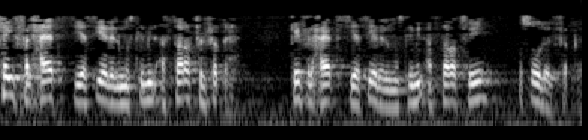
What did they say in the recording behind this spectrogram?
كيف الحياة السياسية للمسلمين أثرت في الفقه؟ كيف الحياة السياسية للمسلمين أثرت في أصول الفقه.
